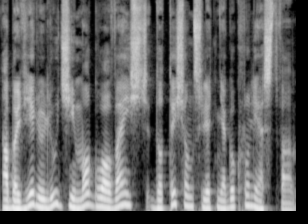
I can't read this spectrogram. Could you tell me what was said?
aby wielu ludzi mogło wejść do tysiącletniego królestwa.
